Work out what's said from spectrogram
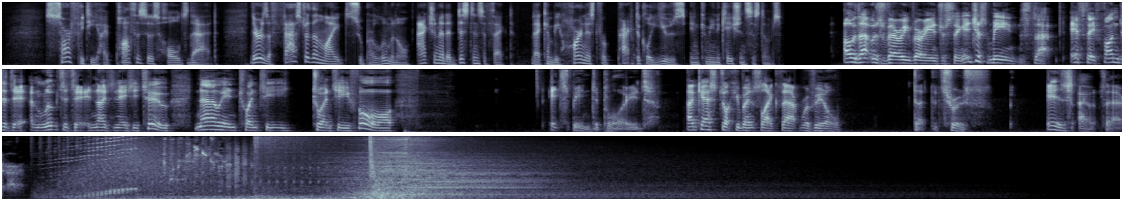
Sarfati hypothesis holds that there is a faster than light superluminal action at a distance effect that can be harnessed for practical use in communication systems. Oh, that was very, very interesting. It just means that if they funded it and looked at it in 1982, now in 2024, it's been deployed. I guess documents like that reveal that the truth is out there.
